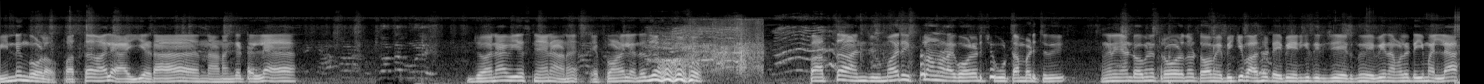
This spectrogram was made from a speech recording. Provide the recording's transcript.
വീണ്ടും ഗോളോ പത്ത് നാല്. അയ്യടാ നാണം കെട്ടല്ല ജോന വി എസ് ഞാനാണ്. എപ്പോഴാണെങ്കിലും എന്താ ജോ? പത്ത് അഞ്ച്. ഉമാർ ഇപ്പോഴാണോ ഗോൾ അടിച്ച് കൂട്ടാൻ പഠിച്ചത്? അങ്ങനെ ഞാൻ ടോമിനെ ത്രോ ഇടുന്നു. ടോം എബിക്ക് പാസ് എബി എനിക്ക് തിരിച്ചു തരുന്നു. എബി നമ്മുടെ ടീമല്ല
